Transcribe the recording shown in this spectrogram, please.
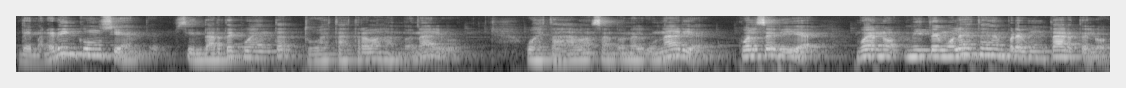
de manera inconsciente, sin darte cuenta, tú estás trabajando en algo o estás avanzando en algún área. ¿Cuál sería? Bueno, ni te molestes en preguntártelo.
